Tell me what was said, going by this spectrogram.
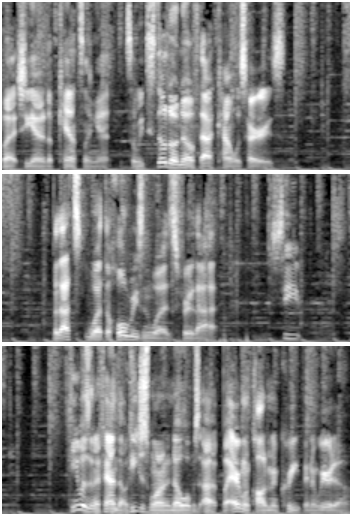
but she ended up canceling it. So we still don't know if that account was hers. But that's what the whole reason was for that. See, He wasn't a fan though. He just wanted to know what was up. But everyone called him a creep and a weirdo.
